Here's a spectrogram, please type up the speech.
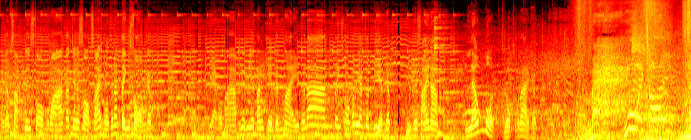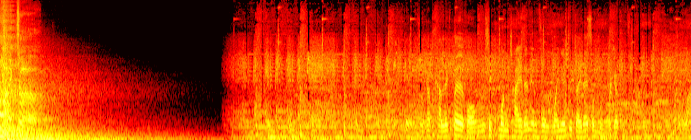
นะครับสับด้วยศอกขวาก็เจอศอกซ้ายของทางด้านเต็งสองครับแยกออกมาเพื่อที่จะตั้งเกมกันใหม่ทางด้านเต็งสองก็พยายามจะเบียดครับ ถีบด้วยซ้ายนำแล้วหมดยกแรกครับ Muay Thai Fighter โอ้ท่านผู้ชมครับ character ของศิษย์มนต์ชัยนั้นยังคงไว้เนื้อเชื่อใจได้เสมอครับจังหวะ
